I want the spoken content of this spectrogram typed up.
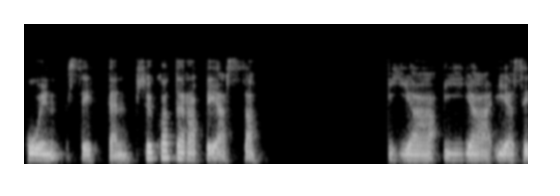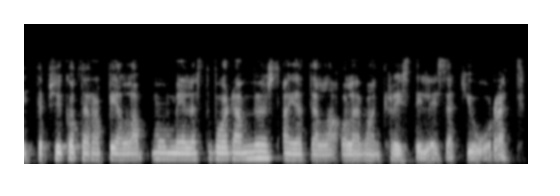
kuin sitten psykoterapiassa. Ja, ja, ja sitten psykoterapialla mun mielestä voidaan myös ajatella olevan kristilliset juuret.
